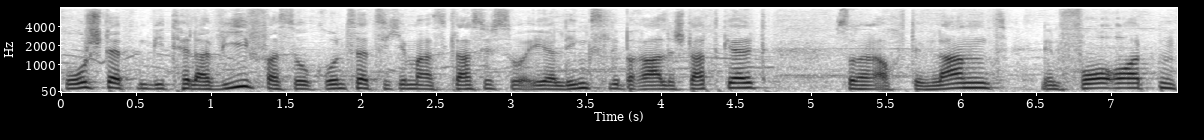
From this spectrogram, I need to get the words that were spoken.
Großstädten wie Tel Aviv, was so grundsätzlich immer als klassisch so eher linksliberale Stadt gilt, sondern auch auf dem Land, in den Vororten.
